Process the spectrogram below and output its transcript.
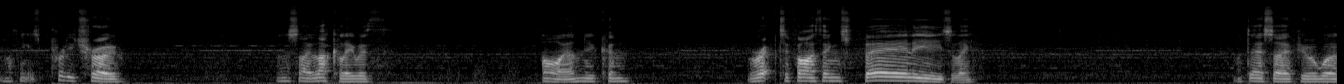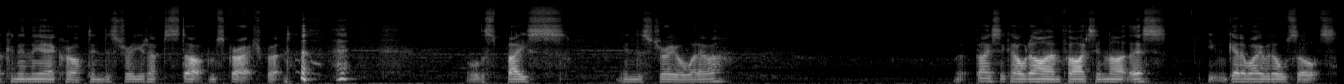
And I think it's pretty true. And I say, luckily with iron you can rectify things fairly easily. I dare say if you were working in the aircraft industry you'd have to start from scratch, but or the space industry or whatever. But basic old iron fighting like this, you can get away with all sorts.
